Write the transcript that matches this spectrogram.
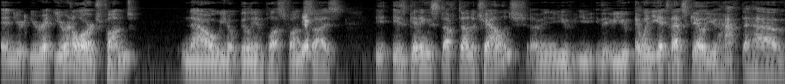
And you're you're in, you're in a large fund now. You know, billion plus fund yep. size is getting stuff done a challenge? I mean, you, you, you, when you get to that scale, you have to have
